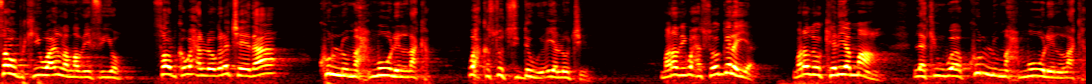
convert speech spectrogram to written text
Thawbkii waa in la nadiifiyo. Thawbka waxaa loogala jeedaa kullu maxmuulin laka. Wax kastood sidowi ayaa loo jeeda. Maradii waxaa soo gelaya maradoo keliya maaha laakiin waa kullu maxmuulin laka.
